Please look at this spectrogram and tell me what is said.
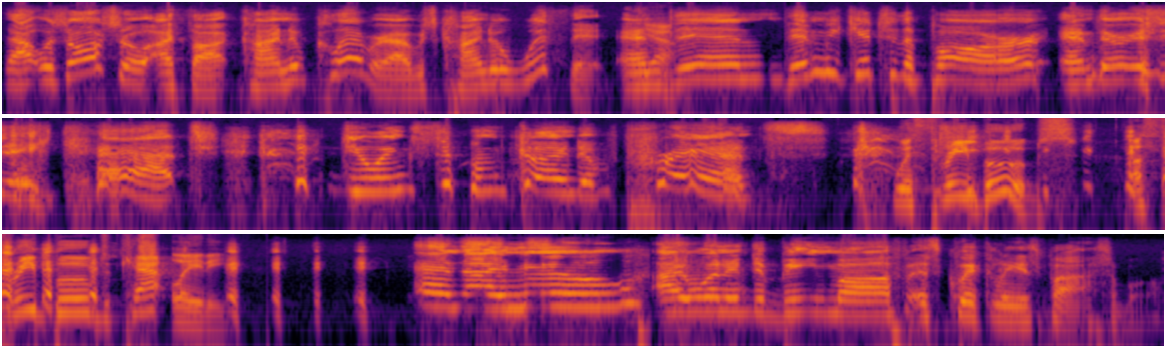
that was also, I thought, kind of clever. I was kind of with it. And Yeah. then, then we get to the bar and there is a cat doing some kind of prance. With three boobs. A three boobed cat lady. And I knew I wanted to beam off as quickly as possible.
